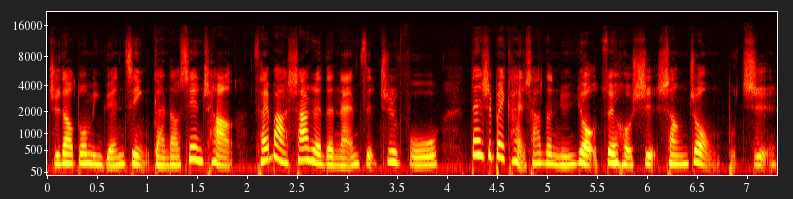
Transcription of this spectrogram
直到多名远警赶到现场，才把杀人的男子制服。但是被砍杀的女友最后是伤重不治。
